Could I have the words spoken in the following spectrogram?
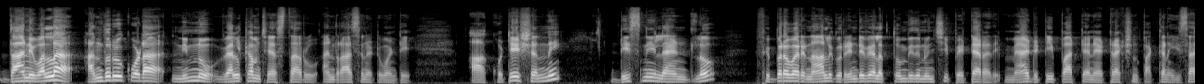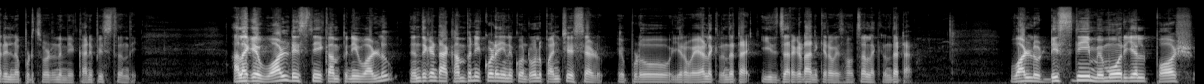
దానివల్ల అందరూ కూడా నిన్ను వెల్కమ్ చేస్తారు అని రాసినటువంటి ఆ కొటేషన్ని డిస్నీల్యాండ్లో ఫిబ్రవరి నాలుగు రెండు వేల తొమ్మిది నుంచి పెట్టారు అది. మ్యాడ్ టీ పార్టీ అనే అట్రాక్షన్ పక్కన ఈసారి వెళ్ళినప్పుడు చూడండి మీకు కనిపిస్తుంది. అలాగే వాల్ట్ డిస్నీ కంపెనీ వాళ్ళు ఎందుకంటే ఆ కంపెనీ కూడా ఈయన కొన్ని రోజులు పనిచేశాడు ఎప్పుడో ఇరవై ఏళ్ళ క్రిందట ఇది జరగడానికి ఇరవై సంవత్సరాల క్రిందట. వాళ్ళు డిస్నీ మెమోరియల్ పాష్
